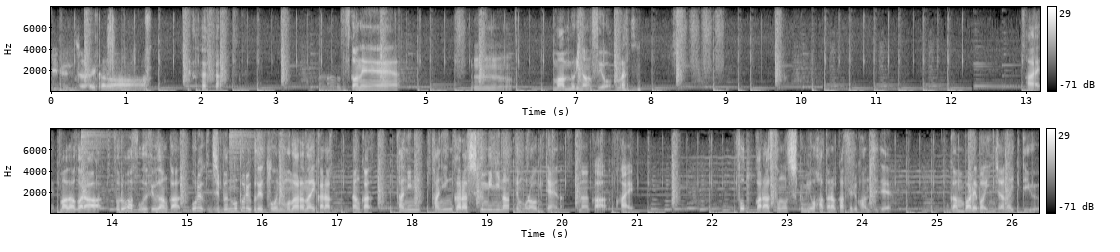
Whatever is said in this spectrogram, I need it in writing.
いるんじゃないかな。なんですかね。うん。まあ無理なんですよ。はい。まあだから、それはそうですよ。なんか努力、自分の努力でどうにもならないから、なんか他人他人から仕組みになってもらうみたいな、なんか、はい。外からその仕組みを働かせる感じで、頑張ればいいんじゃないっていう。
